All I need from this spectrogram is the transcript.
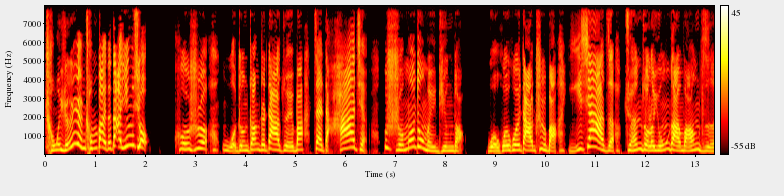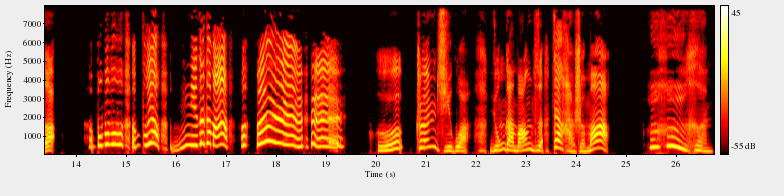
成为人人崇拜的大英雄，可是我正张着大嘴巴在打哈欠，什么都没听到。我挥挥大翅膀，一下子卷走了勇敢王子。不不不不，不要！你在干嘛？哎哎！呃，真真奇怪，勇敢王子在喊什么？哼哼，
